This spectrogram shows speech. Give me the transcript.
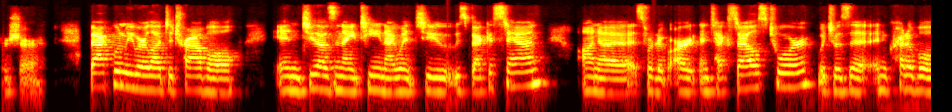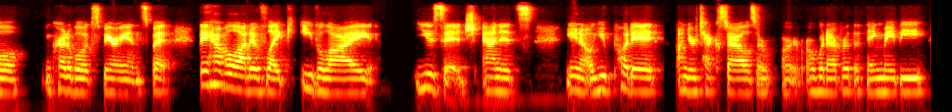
for sure. Back when we were allowed to travel in 2019 i went to uzbekistan on a sort of art and textiles tour which was a, an incredible incredible experience. But they have a lot of like evil eye usage and it's you know you put it on your textiles or, or, or whatever the thing may be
